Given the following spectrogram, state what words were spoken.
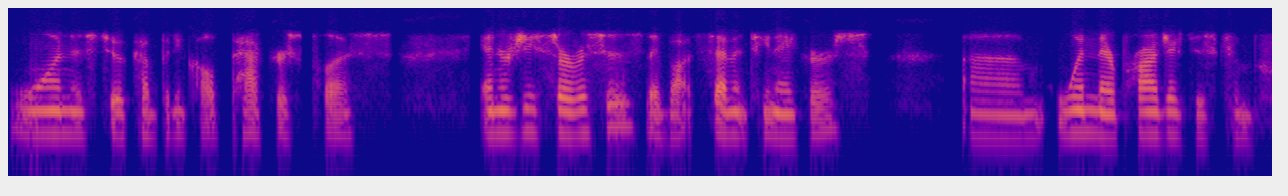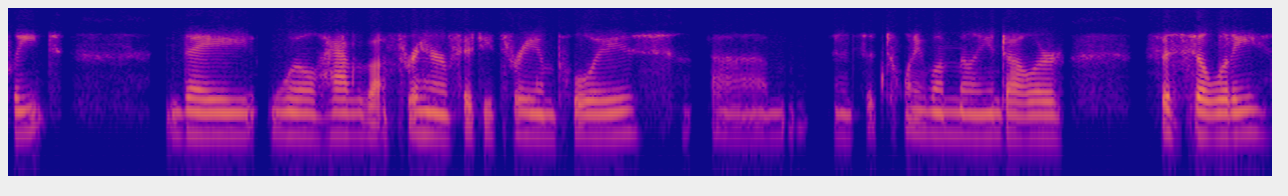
One is to a company called Packers Plus Energy Services. They bought 17 acres. Um, when their project is complete, they will have about 353 employees, um, and it's a $21 million facility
